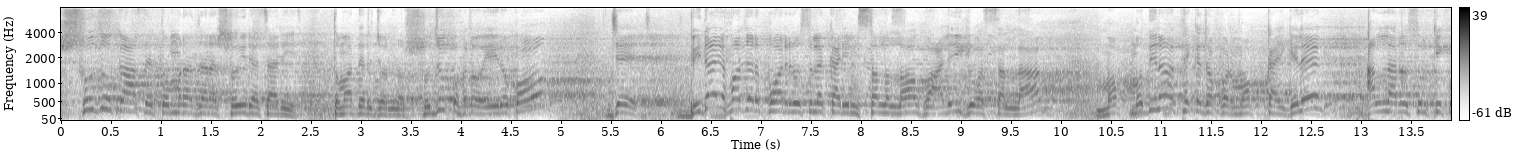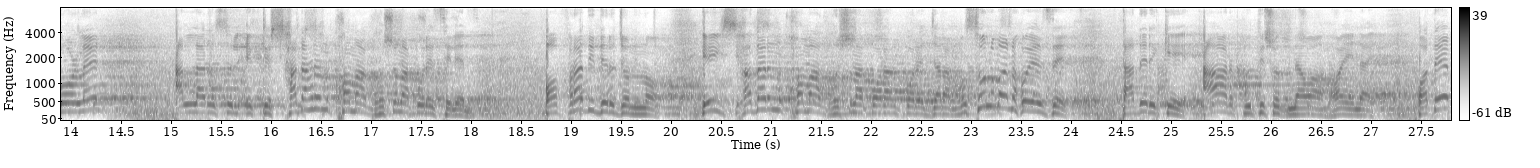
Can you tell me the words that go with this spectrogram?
সুযোগ আছে তোমরা যারা স্বৈরাচারী, তোমাদের জন্য সুযোগ হলো এইরকম যে বিদায় হজের পরে রসুল করিম সাল্লাহ আলী মদিনা থেকে যখন মক্কায় গেলেন, আল্লাহ রসুল কি করলেন? আল্লাহ রসুল একটি সাধারণ ক্ষমা ঘোষণা করেছিলেন অপরাধীদের জন্য। এই সাধারণ ক্ষমা ঘোষণা করার পরে যারা মুসলমান হয়েছে, তাদেরকে আর প্রতিশোধ নেওয়া হয় নাই। অতএব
